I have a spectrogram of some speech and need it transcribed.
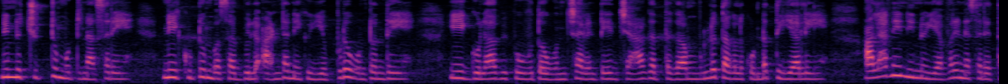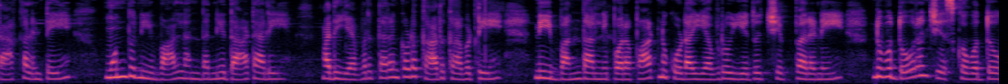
నిన్ను చుట్టుముట్టినా సరే నీ కుటుంబ సభ్యుల అండ నీకు ఎప్పుడూ ఉంటుంది. ఈ గులాబీ పువ్వుతో ఉంచాలంటే జాగ్రత్తగా ముళ్ళు తగలకుండా తీయాలి. అలానే నిన్ను ఎవరైనా సరే తాకాలంటే ముందు నీ వాళ్ళందరినీ దాటాలి. అది ఎవరి తరం కూడా కాదు కాబట్టి నీ బంధాల్ని పొరపాటును కూడా ఎవరో ఏదో చెప్పారని నువ్వు దూరం చేసుకోవద్దు.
